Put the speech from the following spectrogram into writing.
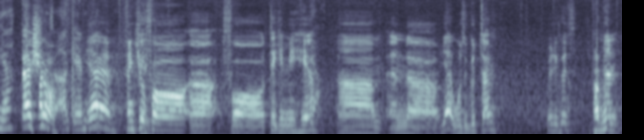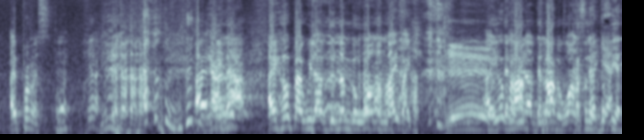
here Uh, What sure. is- again Yeah. Thank you Okay. for uh, for taking me here. Yeah. Um, and uh, yeah, it was a good time. Really good. Promise? And I promise. Yeah. Yeah. Yeah. I, I, hope, I hope I will have the number one on my bike. เย้ I hope แต่ I ล่าม will have แต่ the ล่าม number one. ทัศเนตจะเปลี่ยน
